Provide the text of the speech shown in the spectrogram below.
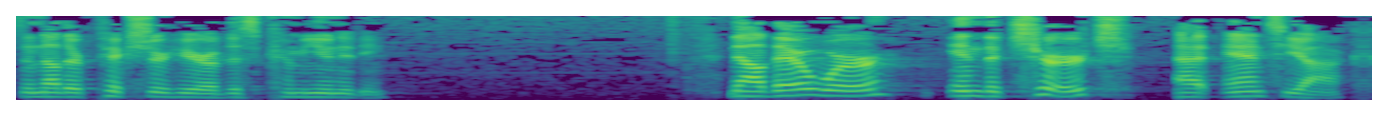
It's another picture here of this community. Now, there were in the church at Antioch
